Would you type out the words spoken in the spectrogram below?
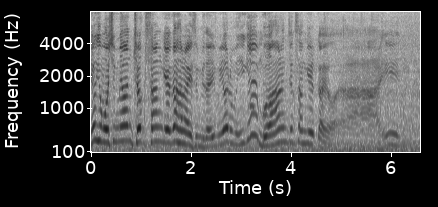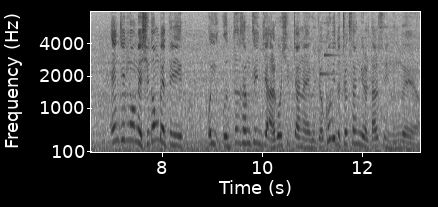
여기 보시면 적상계가 하나 있습니다. 이, 여러분 이게 뭐 하는 적상계일까요? 아, 이 엔진룸의 시동 배터리 어떤 상태인지 알고 싶잖아요. 그죠? 거기도 적상계를 달 수 있는 거예요.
